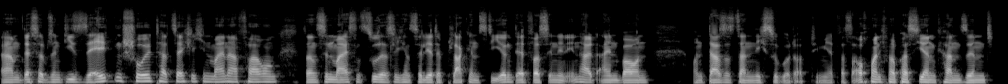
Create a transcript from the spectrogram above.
ähm, deshalb sind die selten schuld tatsächlich in meiner Erfahrung, sondern es sind meistens zusätzlich installierte Plugins, die irgendetwas in den Inhalt einbauen und das ist dann nicht so gut optimiert. Was auch manchmal passieren kann, sind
